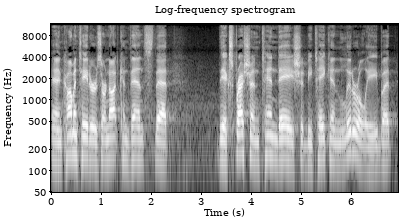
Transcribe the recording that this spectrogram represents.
and commentators are not convinced that the expression 10 days should be taken literally, but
